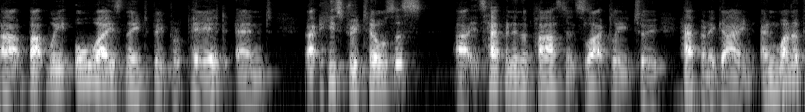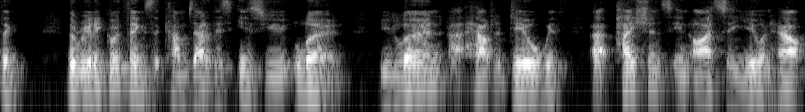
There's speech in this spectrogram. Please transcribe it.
uh, but we always need to be prepared. And uh, history tells us uh, it's happened in the past and it's likely to happen again. And one of the, the really good things that comes out of this is you learn. You learn uh, how to deal with uh, patients in ICU and how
